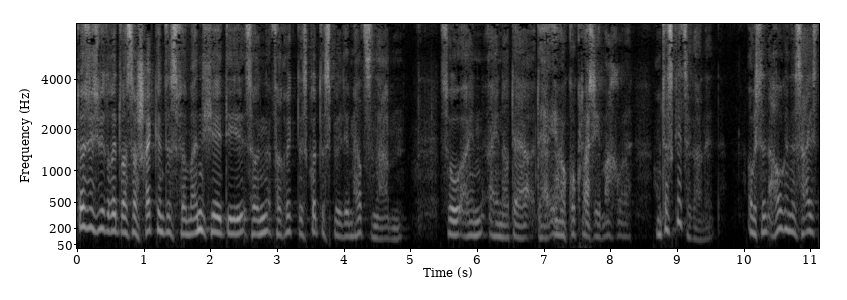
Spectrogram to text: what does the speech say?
Das ist wieder etwas Erschreckendes für manche, die so ein verrücktes Gottesbild im Herzen haben. So ein, einer, der, der immer guckt, was ich mache. Und das geht so gar nicht. Aus den Augen, das heißt,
